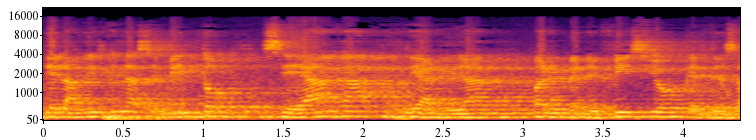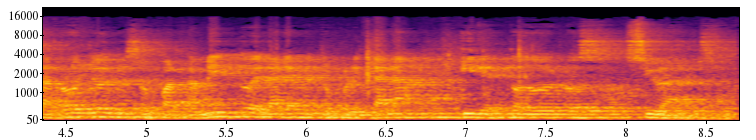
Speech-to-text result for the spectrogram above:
de la Virgen de Cemento se haga realidad para el beneficio del desarrollo de nuestro departamento, del área metropolitana y de todos los ciudadanos.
